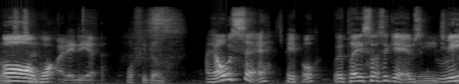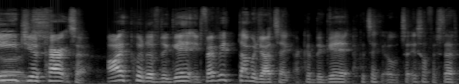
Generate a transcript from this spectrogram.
Oh, what an idiot! what have you done? I always say to people when we play these sorts of games, Read read your character. I could have negated for every damage I take. I could negate. I could take it. Oh, take this off instead.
